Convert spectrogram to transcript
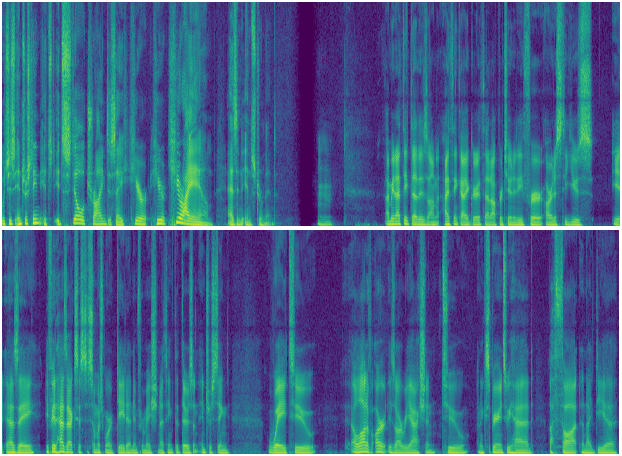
which is interesting. It's it's still trying to say here here here I am as an instrument. Mm-hmm. I mean, I think that is on. I think I agree with that opportunity for artists to use it as a if it has access to so much more data and information. I think that there's an interesting way to. A lot of art is our reaction to an experience we had, a thought, an idea,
